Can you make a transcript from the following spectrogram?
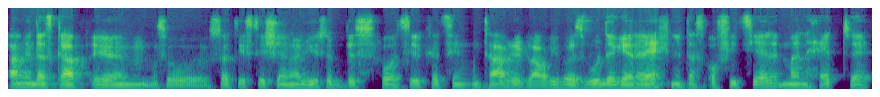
sagen, das gab ähm, so statistische Analyse bis vor circa zehn Tagen, glaube ich, wo es wurde gerechnet, dass offiziell man hätte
